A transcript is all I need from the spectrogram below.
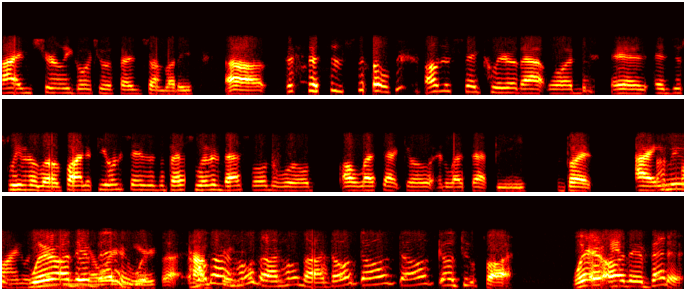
I'm surely going to offend somebody. Uh, so I'll just stay clear of that one and and just leave it alone. Fine, if you want to say they're the best women basketball in the world, I'll let that go and let that be. But I'm I mean, fine with where are they better? With, uh, hold on, hold on, hold on. Don't, don't, don't go too far. Where are they better?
